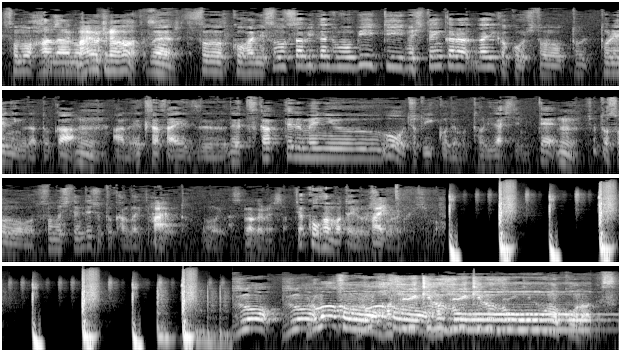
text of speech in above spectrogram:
その花の前置き長かったですね。ねその後半にそのスタビリティモビリティの視点から何かこう人のトトレーニングだとか、あのエクササイズで使ってるメニューをちょっと一個でも取り出してみて、うん。ちょっとそのその視点でちょっと考えてみようと思います、わかりました。じゃあ後半またよろしくお願いします、図の図のフルマラソンを走り切るぞ走り切るぞのコーナーです。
